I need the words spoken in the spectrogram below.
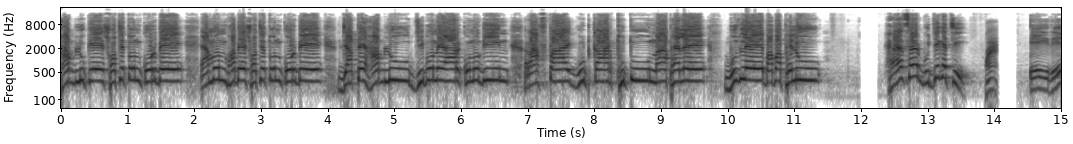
হাবলুকে সচেতন করবে, এমনভাবে সচেতন করবে যাতে হাবলু জীবনে আর কোনোদিন রাস্তায় গুটকার থুতু না ফেলে। বুঝলে বাবা ফেলু? হ্যাঁ স্যার, বুঝে গেছি। এই রে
